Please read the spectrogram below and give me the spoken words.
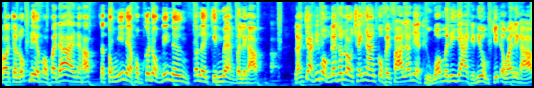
ก็จะลบเหลี่ยมออกไปได้นะครับ แต่ตรงนี้เนี่ยผมกระดกนิดนึงก็เลยกินแหว่งไปเลยครับ หลังจากที่ผมได้ทดลองใช้งานกบไฟฟ้าแล้วเนี่ยถือว่าไม่ได้ยากอย่างที่ผมคิดเอาไว้เลยครับ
